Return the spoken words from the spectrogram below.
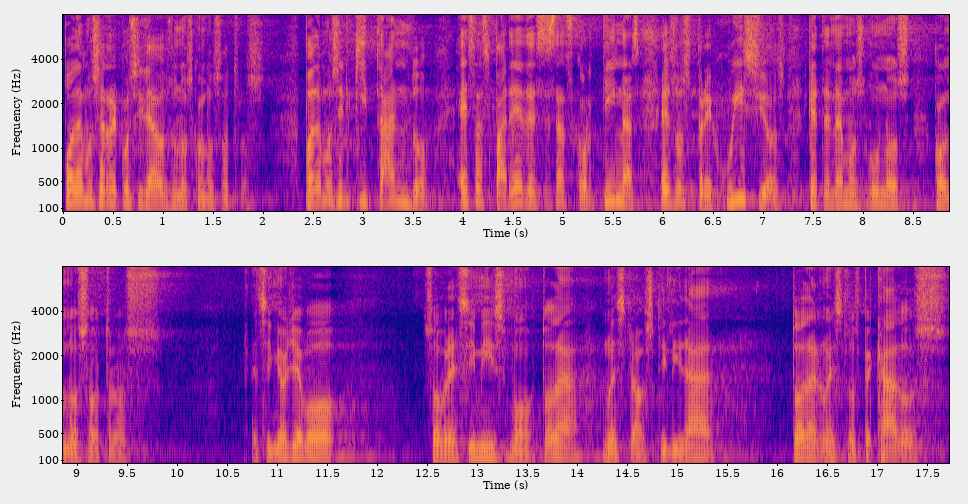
podemos ser reconciliados unos con los otros. Podemos ir quitando esas paredes, esas cortinas, esos prejuicios que tenemos unos con los otros. El Señor llevó sobre sí mismo toda nuestra hostilidad, todos nuestros pecados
